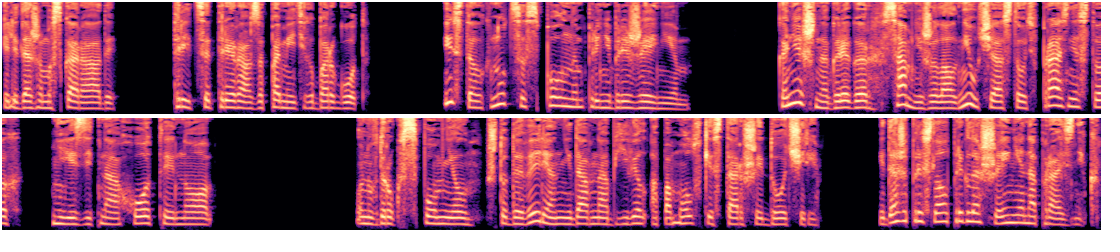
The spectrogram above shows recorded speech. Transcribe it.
или даже маскарады, 33 раза пометь их Баргот. И столкнуться с полным пренебрежением. Конечно, Грегор сам не желал ни участвовать в празднествах, ни ездить на охоты, но он вдруг вспомнил, что Девериан недавно объявил о помолвке старшей дочери и даже прислал приглашение на праздник,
